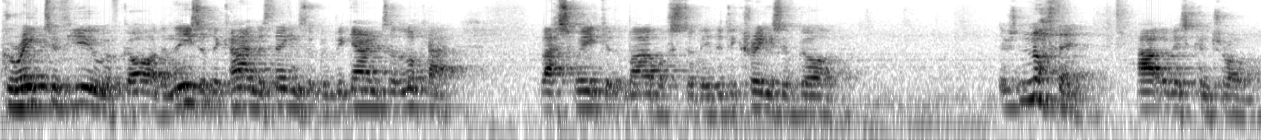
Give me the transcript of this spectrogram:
greater view of God, and these are the kind of things that we began to look at last week at the Bible study, the decrees of God. There's nothing out of his control.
